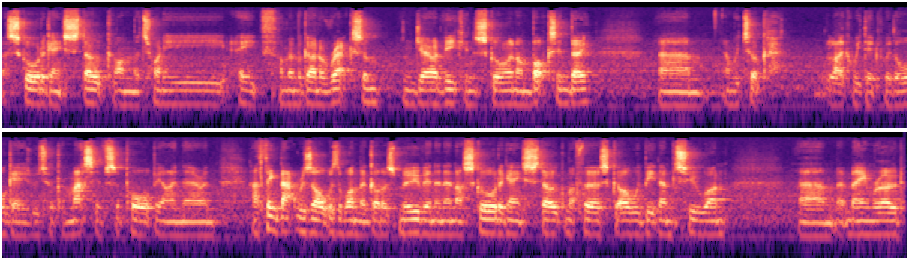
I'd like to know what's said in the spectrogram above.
I scored against Stoke on the 28th. I remember going to Wrexham and Gerard Wiekens scoring on Boxing Day. Um, and we took, like we did with all games, we took a massive support behind there. And I think that result was the one that got us moving. And then I scored against Stoke, my first goal. We beat them 2 1 um, at Maine Road.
